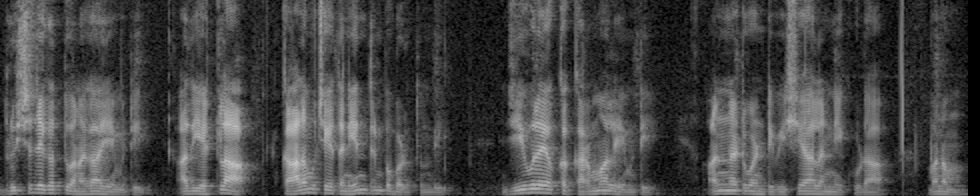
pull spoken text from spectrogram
దృశ్య జగత్తు అనగా ఏమిటి అది ఎట్లా కాలము చేత నియంత్రింపబడుతుంది? జీవుల యొక్క కర్మాలు ఏమిటి అన్నటువంటి విషయాలన్నీ కూడా మనం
